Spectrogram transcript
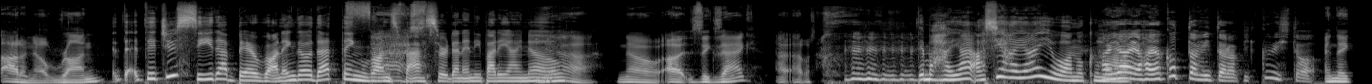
I don't know, run. Th- Did you see that bear running though? That thing runs Fast. faster than anybody I know. Yeah, no, uh, zigzag. I don't know. でも速い、足速いよ、あのクマ。早い早かった見たらびっくりした。And they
